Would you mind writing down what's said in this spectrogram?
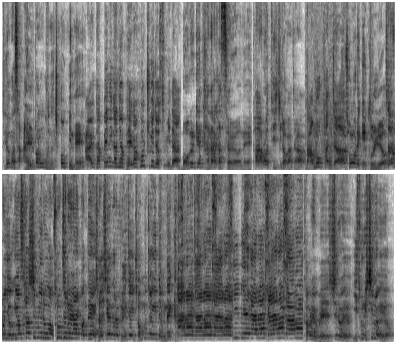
태어나서 알방구는 처음이네. 알 다 빼니까요 배가 홀쭉해졌습니다. 먹을 게 다 나갔어요. 네. 바로 뒤지러 가자. 나무 판자, 송어에게 굴려. 자 여러분 여기요 사시미로 손질을 할 건데 저희 채널은 굉장히 전문적이기 때문에 가라 가라 가라 집에 가라 가라 가라. 카메라 왜 싫어해요? 이 소리 싫어해요?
